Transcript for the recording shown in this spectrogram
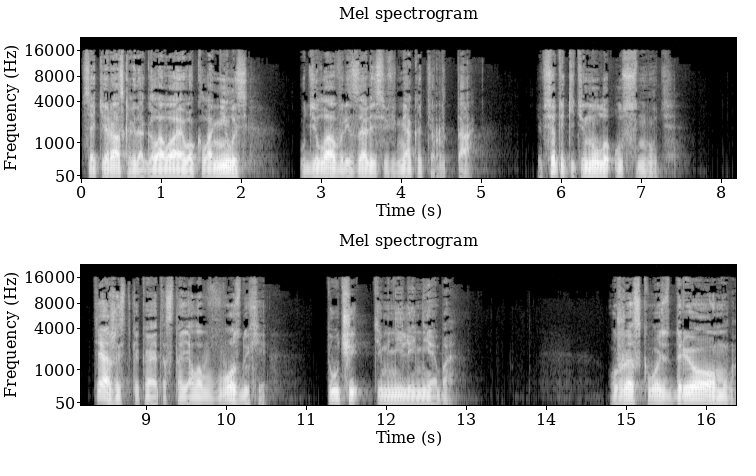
Всякий раз, когда голова его клонилась, удила врезались в мякоть рта. И все-таки тянуло уснуть. Тяжесть какая-то стояла в воздухе, тучи темнили небо. Уже сквозь дрему,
